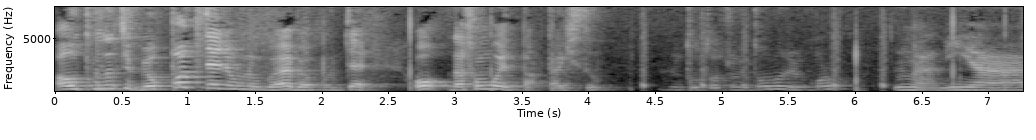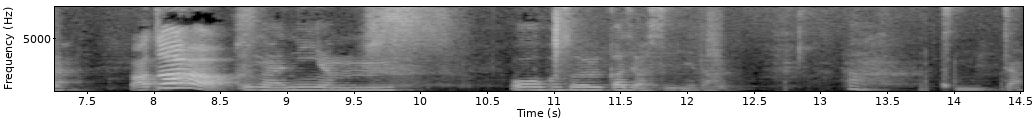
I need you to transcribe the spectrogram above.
아우, 도대체 몇 번째 죽는 거야, 몇 번째? 어, 나 성공했다. 나이스. 너 나중에 떨어질걸? 응, 아니야. 맞아! 응, 아니야. 음. 어, 벌써 여기까지 왔습니다. 아, 진짜.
